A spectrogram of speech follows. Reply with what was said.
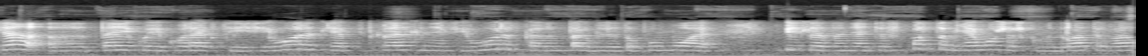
Для е, деякої корекції фігури, для підкреслення фігури, скажімо так, для допомоги після заняття спортом, я можу рекомендувати вам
